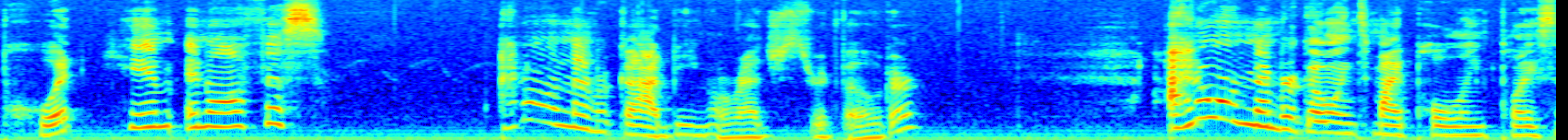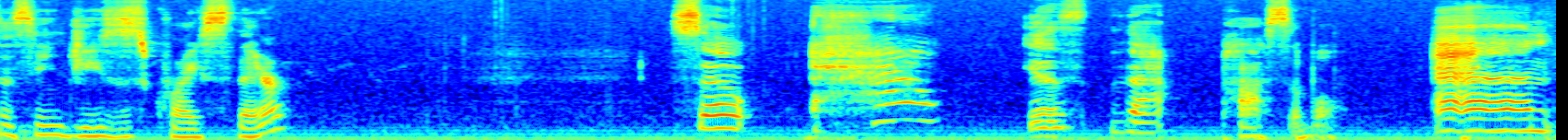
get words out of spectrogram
put him in office. I don't remember God being a registered voter. I don't remember going to my polling place and seeing Jesus Christ there. So, how is that possible? And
